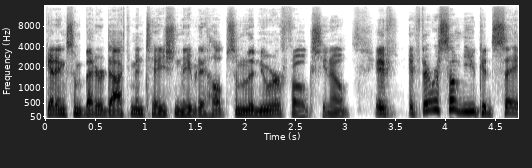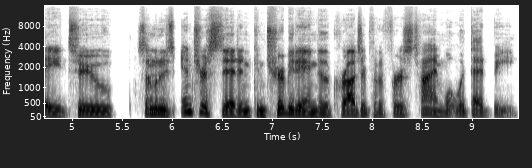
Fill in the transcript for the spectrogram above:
getting some better documentation, maybe to help some of the newer folks. You know, if if there was something you could say to someone who's interested in contributing to the project for the first time, what would that be?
